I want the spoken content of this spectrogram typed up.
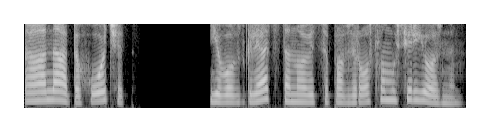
А она-то хочет. Его взгляд становится по-взрослому серьезным.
